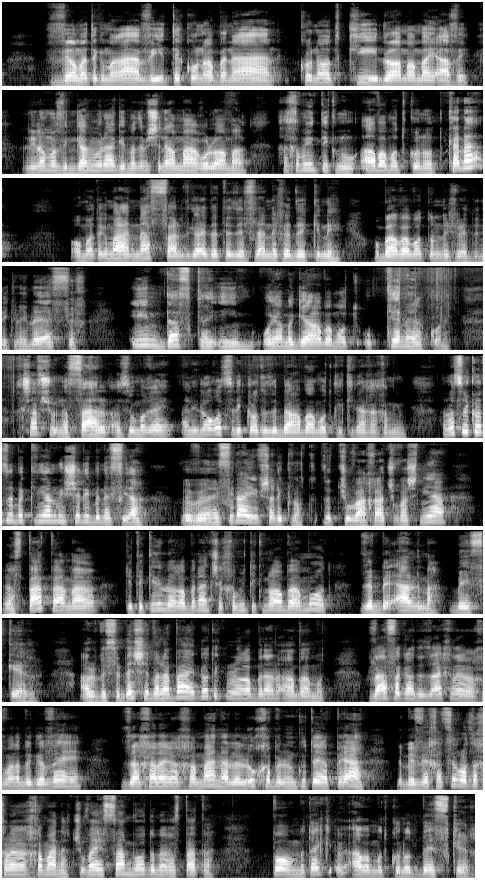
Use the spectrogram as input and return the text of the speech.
ואומרת הגמרא, ואי תקון רבנן, קונות כי לא אמר מאי אבי. אני לא מבין, גם אם הוא לא יגיד, מה זה משנה אמר או לא אמר. חכמים תקנו, ארבע מאות קונות, קנה. אומרת הגמרא, נפל דגלי דתי זה לפני הנכד דקנה, או בארבע מאות לא נכד דקנה, להפך. אם דווקא אם הוא היה מגיע ארבע מאות, הוא כן היה קונה. עכשיו שהוא נפל, אז הוא מראה, אני לא רוצה לקלוט את זה בארבע מאות כקניין חכמים. אני רוצה לקלוט את זה בקניין משלי בנפילה. ובנפילה אי אפשר לקנות. זו תשובה אחת. תשובה שנייה, רב פאפה אמר, כי תקינו לרבנן, כשחכמים תקנו ארבע אמות, זה בעלמא, בהפקר. אבל בשדה שבעל הבית לא תקנו לרבנן ארבע אמות. ואף אגב דזייך לרחמנה בגבה, זכה לרחמנה ללוחה בלנקוטי הפאה. למביא חצר לא זכה לרחמנה. תשובה יפה מאוד, אומר רב פאפה. פה, מתי ארבע אמות קונות? בהפקר.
